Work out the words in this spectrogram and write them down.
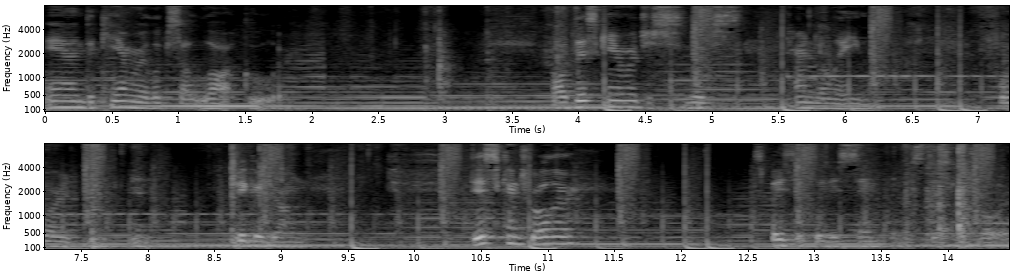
And the camera looks a lot cooler. While this camera just looks kind of lame for a bigger drone. This controller it's basically the same thing as this controller.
